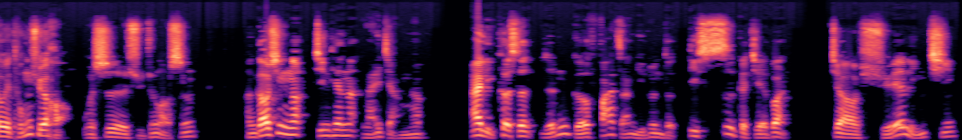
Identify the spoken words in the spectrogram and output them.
各位同学好，我是许军老师，很高兴呢，今天呢来讲呢埃里克森人格发展理论的第四个阶段，叫学龄期，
